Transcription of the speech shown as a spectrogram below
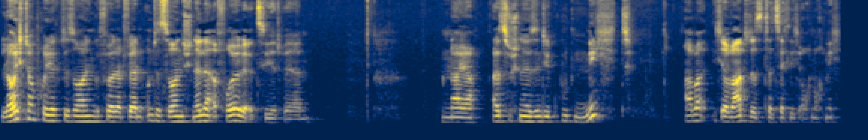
Leuchtturmprojekte sollen gefördert werden und es sollen schnelle Erfolge erzielt werden. Naja, allzu schnell sind die Guten nicht, aber ich erwarte das tatsächlich auch noch nicht.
